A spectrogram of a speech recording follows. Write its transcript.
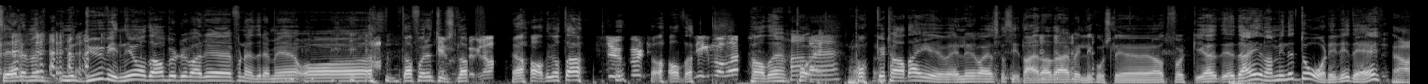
ser det, men, men du vinner jo, og da burde du være fornøyd, Remi. Og da får du en tusenlapp. Ja, ha det godt, da. Supert. Ha det. I like måte. Ha det. Po pokker ta deg, eller hva jeg skal si. Nei da, det er veldig koselig at folk ja, Det er en av mine dårligere ideer. Ja,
